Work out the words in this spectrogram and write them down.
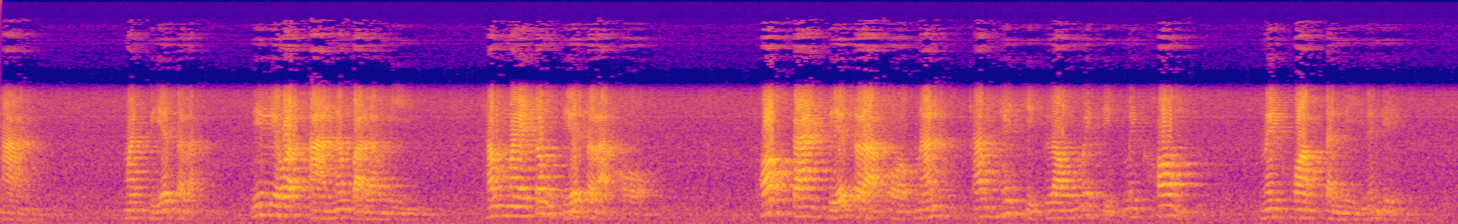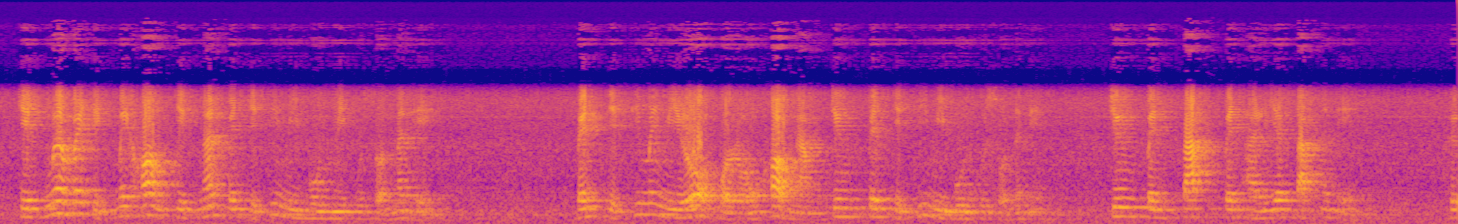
ทาน มาเสียสละ นี่เรียกว่าทานน้ำบารมีทำไมต้องเสียสละออก เพราะการเสียสละออกนั้นทำให้จิตเราไม่ติดไม่คล้องในความตนีนั่นเอง จิตเมื่อไม่ติดไม่คล้องจิตนั้นเป็นจิตที่มีบุญมีกุศลนั่นเอง เป็นจิตที่ไม่มีโรคปวดหลงครอบงำจึงเป็นจิตที่มีบุญกุศลนั่นเอง จึงเป็นทรัพย์เป็นอริยทรัพย์นั่นเอง คือ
